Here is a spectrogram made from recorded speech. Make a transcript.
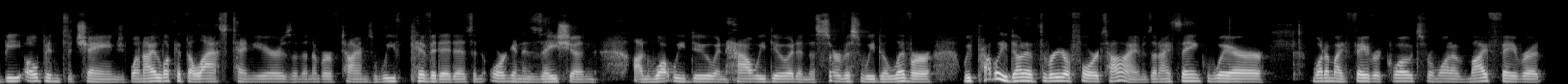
be open to change. When I look at the last 10 years and the number of times we've pivoted as an organization on what we do and how we do it and the service we deliver, we've probably done it three or four times. And I think where one of my favorite quotes from one of my favorite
